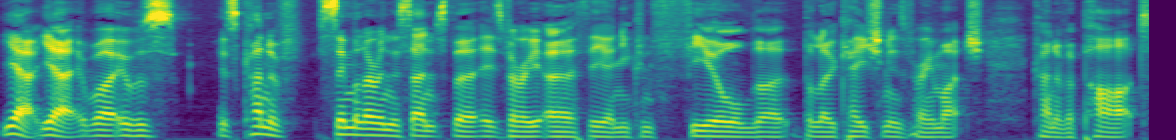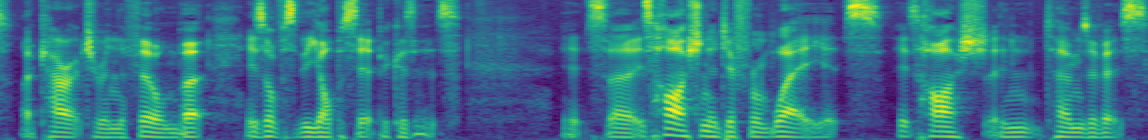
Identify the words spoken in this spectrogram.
yeah, yeah. Well, it was. It's kind of similar in the sense that it's very earthy, and you can feel the the location is very much kind of a part, a character in the film. But it's obviously the opposite because it's it's uh, it's harsh in a different way. It's it's harsh in terms of its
